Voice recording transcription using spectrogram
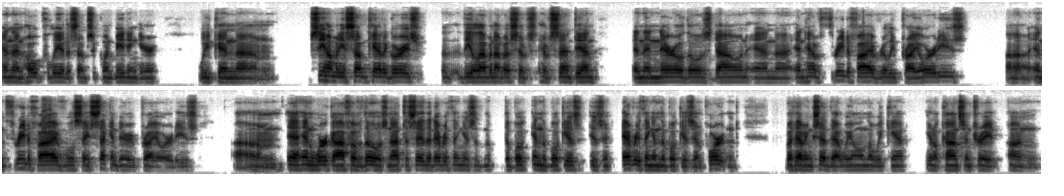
and then hopefully at a subsequent meeting here, we can um, see how many subcategories the 11 of us have have sent in, and then narrow those down and uh, and have three to five really priorities, uh, and three to five we'll say secondary priorities. Um, and, and, work off of those. Not to say that everything is in the, the book in the book is is everything in the book is important, but having said that, we all know we can't you know concentrate on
